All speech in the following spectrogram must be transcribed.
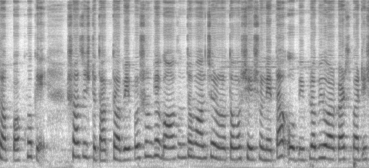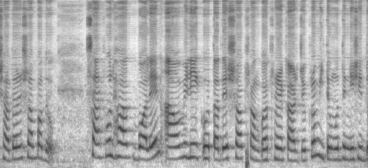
সব পক্ষকে সচেষ্ট থাকতে হবে। এ প্রসঙ্গে গণতন্ত্র মঞ্চের অন্যতম শীর্ষ নেতা ও বিপ্লবী ওয়ার্কার্স পার্টির সাধারণ সম্পাদক সাইফুল হক বলেন, আওয়ামী লীগ ও তাদের সব সংগঠনের কার্যক্রম ইতিমধ্যে নিষিদ্ধ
